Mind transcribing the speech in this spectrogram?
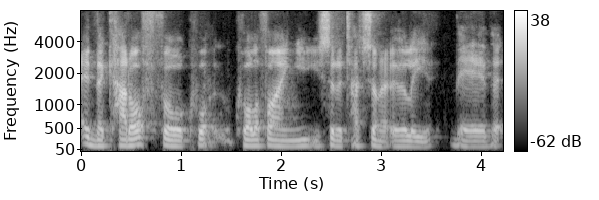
and the cutoff for qu- qualifying. You, you sort of touched on it early there that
